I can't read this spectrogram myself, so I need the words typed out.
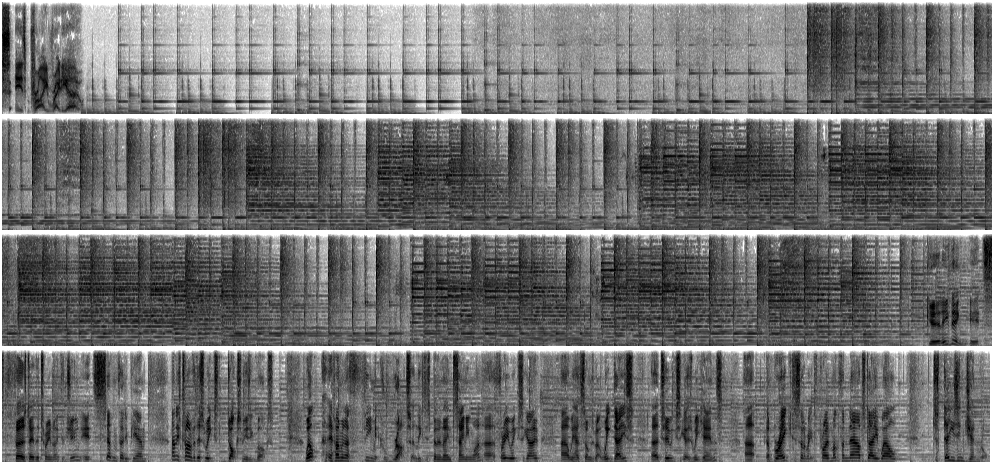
This is Bry Radio. Good evening. It's Thursday, the 29th of June. It's 7:30 p.m. and it's time for this week's Docs Music Box. Well, if I'm in a themic rut, at least it's been an entertaining one. Uh, three weeks ago, uh, we had songs about weekdays. Uh, two weeks ago, it was weekends. Uh, a break to celebrate Pride Month, and now today, well, just days in general.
